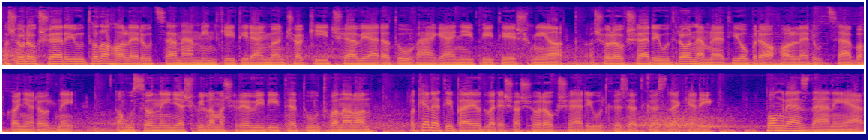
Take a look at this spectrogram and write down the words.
A Soroksári úton a Haller utcánál mindkét irányban csak két sávjárató vágányépítés miatt. A Soroksári útról nem lehet jobbra a Haller utcába kanyarodni. A 24-es villamos rövidített útvonalon a keleti pályaudvar és a Soroksári út között közlekedik. Pongrász Dániel,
